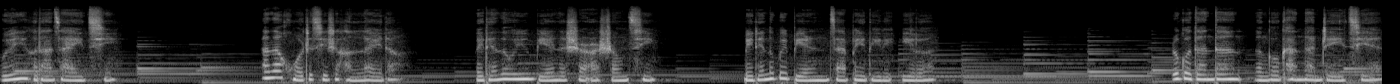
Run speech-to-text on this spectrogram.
不愿意和他在一起。但他活着其实很累的，每天都因别人的事而生气，每天都被别人在背地里议论。如果丹丹能够看淡这一切，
